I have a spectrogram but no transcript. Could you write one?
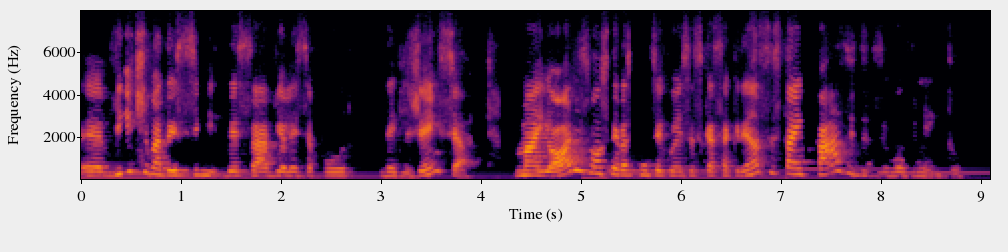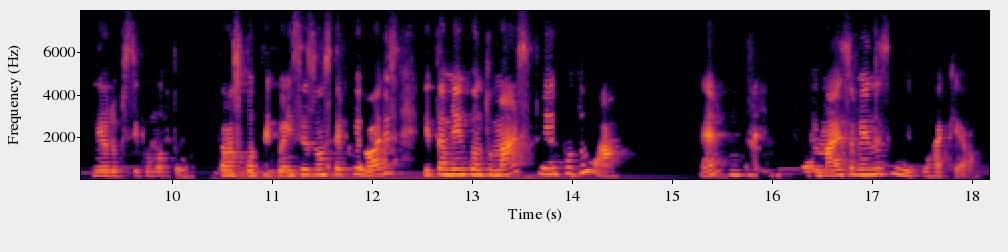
é, vítima desse, dessa violência por negligência, maiores vão ser as consequências que essa criança está em fase de desenvolvimento neuropsicomotor. Então, as consequências vão ser piores e também quanto mais tempo durar, né? Uhum. É mais ou menos isso, Raquel.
